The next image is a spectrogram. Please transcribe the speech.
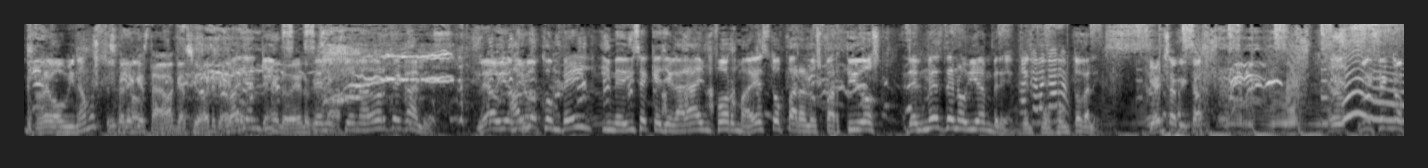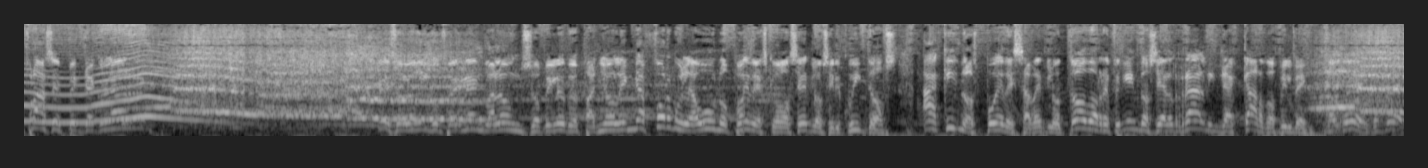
¿Rebobinamos? Espere que está de vacaciones. déjelo, Ryan déjelo, déjelo está- seleccionador de Gales. Bien, Hablo con Bale y me dice que llegará en forma. Esto para los partidos del mes de noviembre del conjunto galés. Bien, Sarita. Les tengo frase espectacular. Eso lo dijo Fernando Alonso, piloto español. En la Fórmula 1 puedes conocer los circuitos. Aquí nos puedes saberlo todo refiriéndose al Rally Dakar 2020. No puedes, no puedes.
